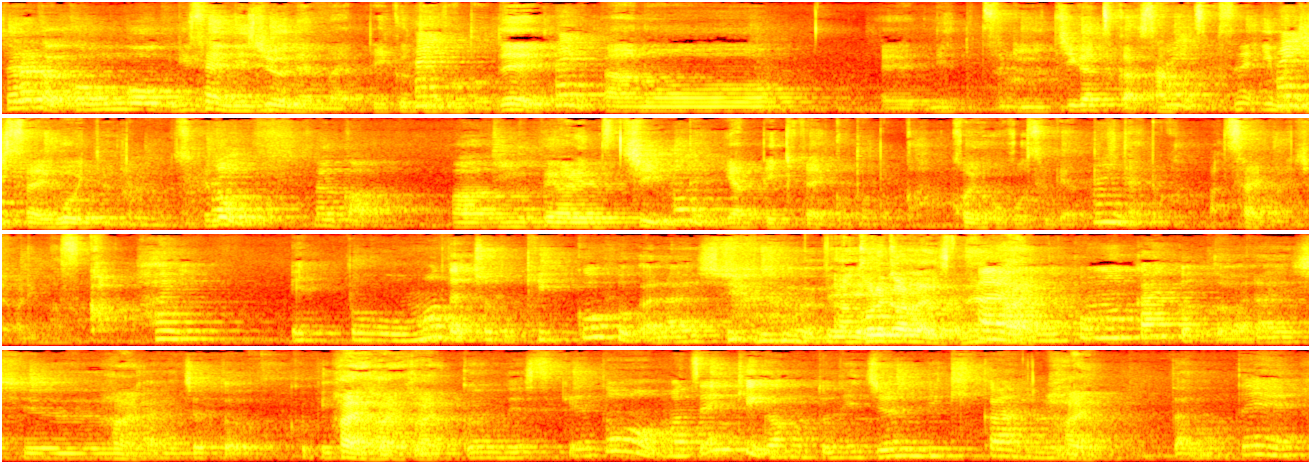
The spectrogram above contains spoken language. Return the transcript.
じゃあなんか今後2020年もやっていくということで、あのーえー次1月から3月ですね、今はい。実際動いてると思うんですけど、はい。なんかワーキングペアレンツチームでやっていきたいこととか、こういう方向性でやっていきたいとか、あ最後にじゃあありますか？はいえっとまだちょっとキックオフが来週なので。あこれからですね。はい。はい。細かいことは来週からちょっと首かけていくんですけど、まあ、前期が本当に準備期間にはいったので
